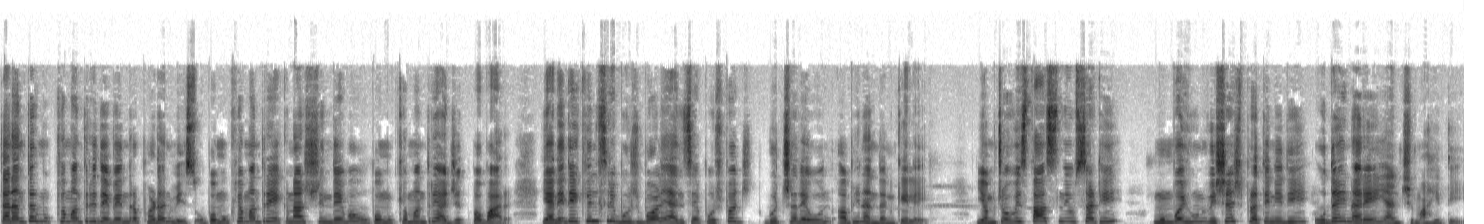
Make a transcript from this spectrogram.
त्यानंतर मुख्यमंत्री देवेंद्र फडणवीस उपमुख्यमंत्री एकनाथ शिंदे व उपमुख्यमंत्री अजित पवार यांनी देखील श्री भुजबळ यांचे पुष्पगुच्छ देऊन अभिनंदन केले. यम चोवीस तास न्यूजसाठी मुंबईहून विशेष प्रतिनिधी उदय नरे यांची माहिती.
